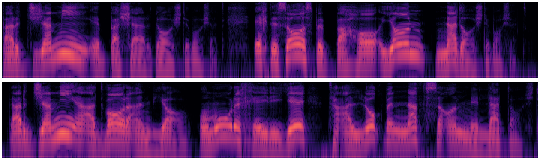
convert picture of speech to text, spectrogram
بر جمیع بشر داشته باشد. اختصاص به بهایان نداشته باشد. در جمیع ادوار انبیا امور خیریه تعلق به نفس آن ملت داشت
